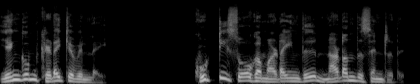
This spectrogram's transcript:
எங்கும் கிடைக்கவில்லை. குட்டி சோகம் அடைந்து நடந்து சென்றது.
